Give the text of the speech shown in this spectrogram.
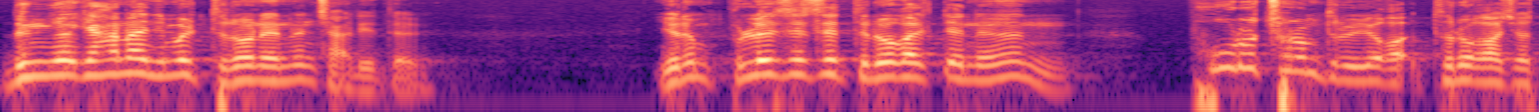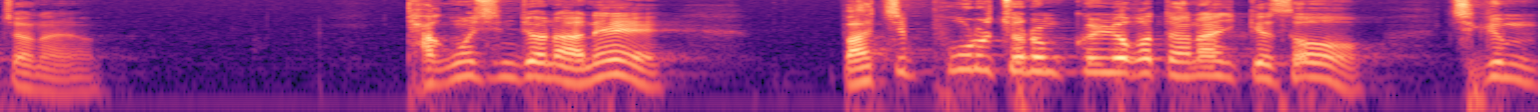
능력이 하나님을 드러내는 자리들. 여러분 블레셋에 들어갈 때는 포로처럼 들어가, 들어가셨잖아요. 다곤 신전 안에 마치 포로처럼 끌려갔던 하나님께서 지금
